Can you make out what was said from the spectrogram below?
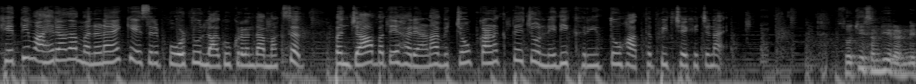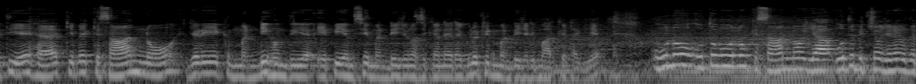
ਖੇਤੀ ਮਾਹਿਰਾਂ ਦਾ ਮੰਨਣਾ ਹੈ ਕਿ ਇਸ ਰਿਪੋਰਟ ਨੂੰ ਲਾਗੂ ਕਰਨ ਦਾ ਮਕਸਦ ਪੰਜਾਬ ਅਤੇ ਹਰਿਆਣਾ ਵਿੱਚੋਂ ਕਣਕ ਤੇ ਝੋਨੇ ਦੀ ਖਰੀਦ ਤੋਂ ਹੱਥ ਪਿੱਛੇ ਖਿੱਚਣਾ ਹੈ। ਸੋਚੀ ਸਮਝੀ ਰਣਨੀਤੀ ਇਹ ਹੈ ਕਿ ਬਈ ਕਿਸਾਨ ਨੂੰ ਜਿਹੜੀ ਇੱਕ ਮੰਡੀ ਹੁੰਦੀ ਹੈ ਏਪੀਐਮਸੀ ਮੰਡੀ ਜਿਹਨੂੰ ਅਸੀਂ ਕਹਿੰਦੇ ਰੈਗੂਲੇਟਡ ਮੰਡੀ ਜਿਹੜੀ ਮਾਰਕੀਟ ਹੈਗੀ ਹੈ, ਉਹਨੂੰ ਉਹ ਤੋਂ ਉਹਨੂੰ ਕਿਸਾਨ ਨੂੰ ਜਾਂ ਉਹਦੇ ਵਿੱਚੋਂ ਜਿਹੜੇ ਉਹਦੇ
